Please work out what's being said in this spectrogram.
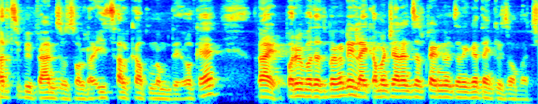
ஆர்சிபி ஃபேன்ஸும் சொல்கிறேன் ஈஸ் ஆல் கப் நம்பது. ஓகே ரைட் பொறுமை பார்த்து like comment share and subscribe பண்ணிக்கிறேன் தேங்க்யூ ஸோ மச்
